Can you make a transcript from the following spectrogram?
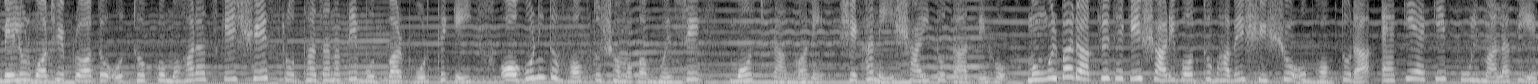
বেলুর মঠে প্রয়াত অধ্যক্ষ মহারাজকে শেষ শ্রদ্ধা জানাতে বুধবার ভোর থেকেই অগণিত ভক্ত সমাগম হয়েছে মঠ প্রাঙ্গণে। সেখানেই শায়িত তার দেহ। মঙ্গলবার রাত্রি থেকে সারিবদ্ধভাবে শিষ্য ও ভক্তরা একে একে ফুল মালা দিয়ে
